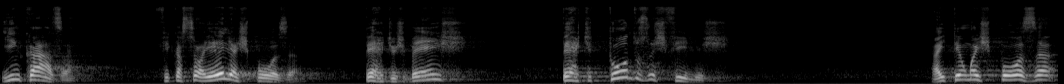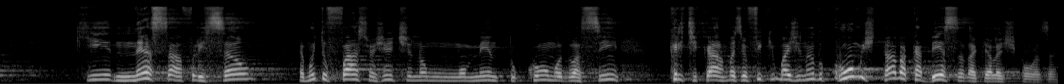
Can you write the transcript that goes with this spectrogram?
E em casa, fica só ele e a esposa, perde os bens, perde todos os filhos. Aí tem uma esposa que nessa aflição é muito fácil a gente, num momento cômodo assim, criticar, mas eu fico imaginando como estava a cabeça daquela esposa.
